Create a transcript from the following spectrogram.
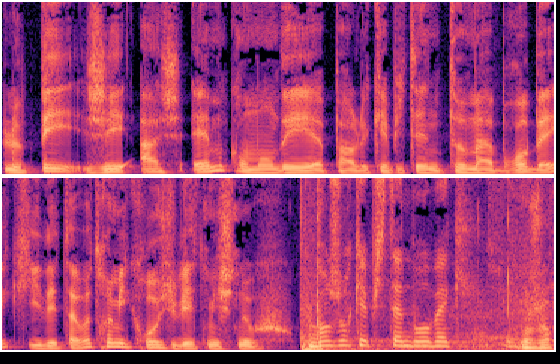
Le PGHM, commandé par le capitaine Thomas Brobeck, il est à votre micro, Juliette Michnou. Bonjour capitaine Brobeck. Bonjour.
